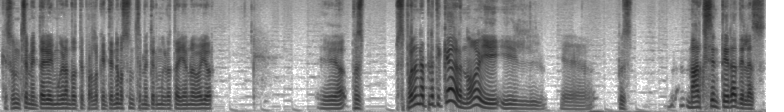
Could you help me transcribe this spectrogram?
que es un cementerio muy grandote, por lo que entendemos, es un cementerio muy grande allá en Nueva York. Eh, pues se ponen a platicar, ¿no? Y, pues Mark se entera de las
